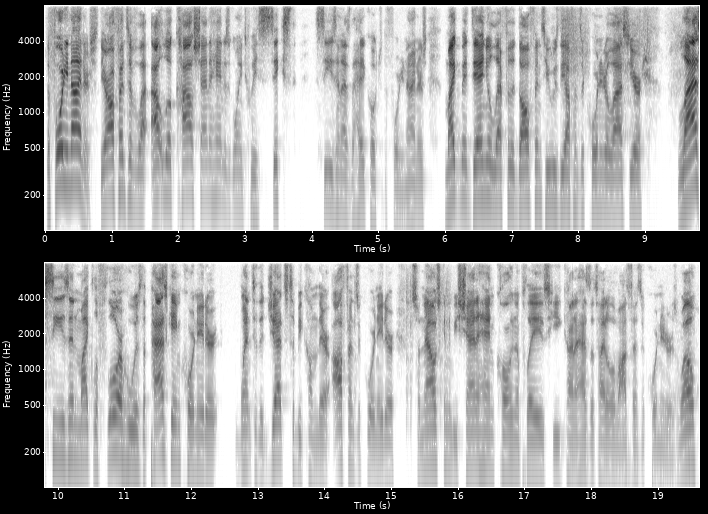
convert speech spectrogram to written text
The 49ers, their offensive outlook. Kyle Shanahan is going to his sixth season as the head coach of the 49ers. Mike McDaniel left for the Dolphins. He was the offensive coordinator last year. Last season, Mike LaFleur, who was the pass game coordinator, went to the Jets to become their offensive coordinator. So now it's going to be Shanahan calling the plays. He kind of has the title of offensive coordinator as well.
